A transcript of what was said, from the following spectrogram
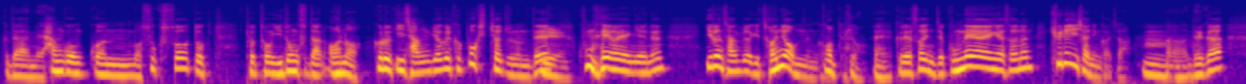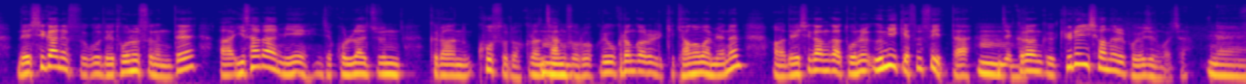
그다음에 항공권, 뭐 숙소, 또 교통 이동 수단, 언어. 그렇죠. 이 장벽을 극복시켜 주는데 예. 국내 여행에는 이런 장벽이 전혀 없는 거죠. 없죠. 네, 그래서 이제 국내 여행에서는 curation인 거죠. 음. 어, 내가 내 시간을 쓰고 내 돈을 쓰는데 아, 이 사람이 이제 골라준 그런 코스로 그런 음. 장소로 그리고 그런 거를 이렇게 경험하면은 어, 내 시간과 돈을 의미 있게 쓸 수 있다. 음. 이제 그런 그 curation을 보여주는 거죠. 네.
